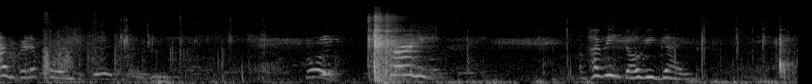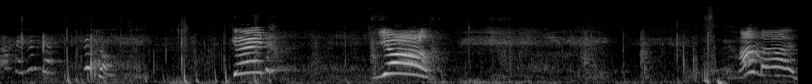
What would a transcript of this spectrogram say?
I'm gonna pull you good. It's turning. I'm having doggy game. Good job! Come on!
